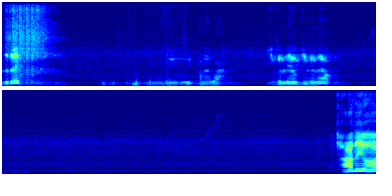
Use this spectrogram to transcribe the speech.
เราจะได้เฮ้ยอะไรวะ ยิงกันแล้วยิงกันแล้ว ช้าเลยเหรอ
